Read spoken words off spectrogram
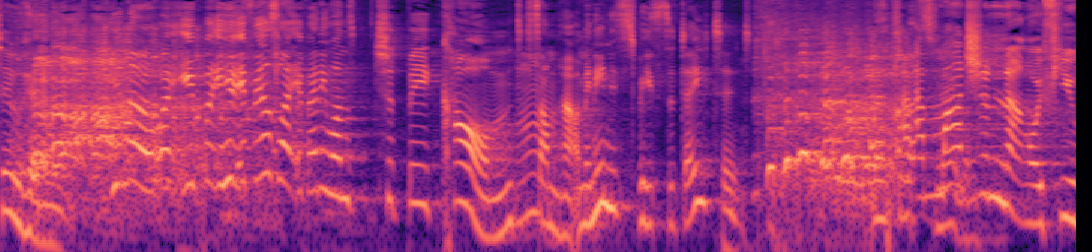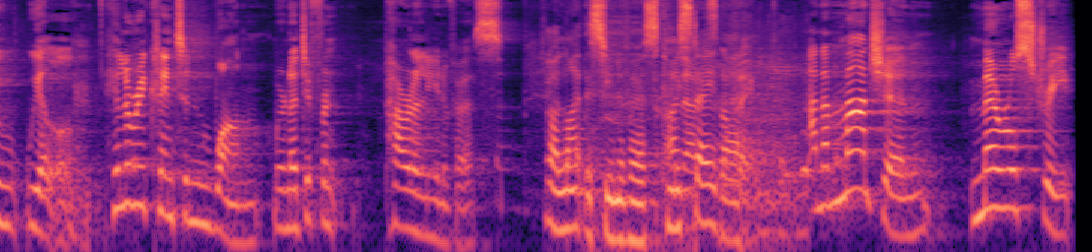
to him. you know, like, it, but it feels like if anyone should be calmed Mm. somehow, I mean, he needs to be sedated. Imagine now, if you will, Hillary Clinton won. We're in a different parallel universe. I like this universe. Can I we know, stay there? lovely. And imagine Meryl Streep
